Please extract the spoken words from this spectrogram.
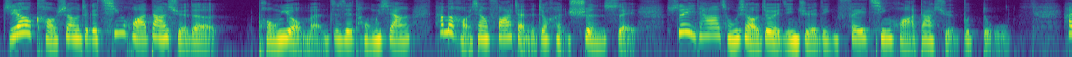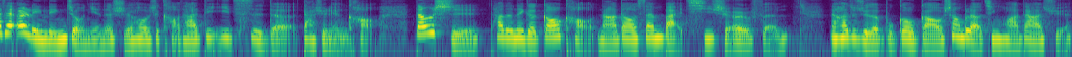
只要考上这个清华大学的。朋友们，这些同乡，他们好像发展的就很顺遂，所以他从小就已经决定非清华大学不读。他在二零零九年的时候是考他第一次的大学联考，当时他的那个高考拿到三百七十二分，那他就觉得不够高，上不了清华大学，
